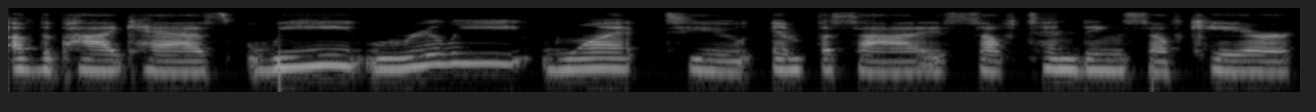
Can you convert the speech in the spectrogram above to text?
of the podcast, we really want to emphasize self-tending, self-care,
